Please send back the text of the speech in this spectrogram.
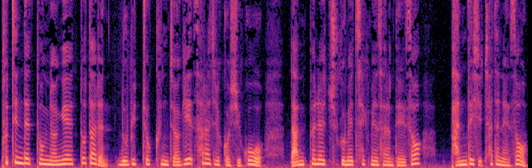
푸틴 대통령의 또 다른 노비촉 흔적이 사라질 것이고 남편의 죽음에 책임진 사람 대해서 반드시 찾아내서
